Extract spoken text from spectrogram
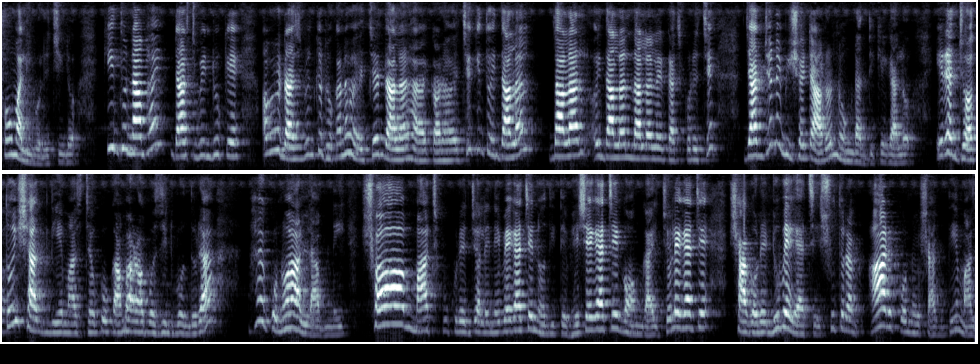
সোমালি বলেছিল। কিন্তু না ভাই ডাস্টবিন ঢুকে, অবশ্য ডাস্টবিনকে ঢোকানো হয়েছে, দালাল হায়ার করা হয়েছে, কিন্তু ওই দালাল দালাল, ওই দালাল দালালের কাজ করেছে। যার জন্য বিষয়টা আরও নোংরার দিকে গেল। এরা যতই শাক দিয়ে মাছ ঢুকুক, আমার অপোজিট বন্ধুরা হ্যাঁ কোনো আর লাভ নেই। সব মাছ পুকুরের জলে নেবে গেছে, নদীতে ভেসে গেছে, গঙ্গায় চলে গেছে, সাগরে ডুবে গেছে। সুতরাং আর কোনো শাক দিয়ে মাছ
